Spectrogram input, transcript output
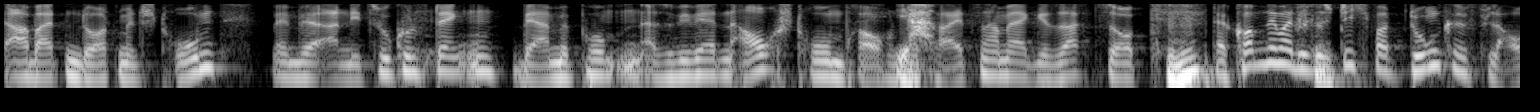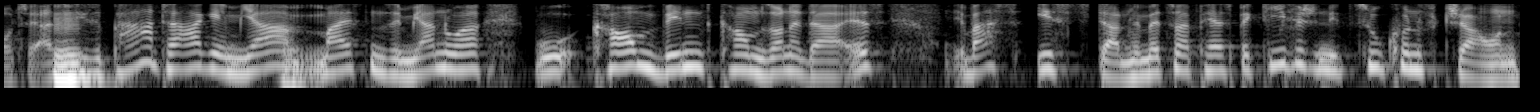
arbeiten dort mit Strom, wenn wir an die Zukunft denken, Wärmepumpen, also wir werden auch Strom brauchen. Ja. Das Heizen haben wir ja gesagt. So, mhm. da kommt immer dieses Stichwort Dunkelflaute. Also mhm. diese paar Tage im Jahr, mhm. meistens im Januar, wo kaum Wind, kaum Sonne da ist. Was ist dann, wenn wir jetzt mal perspektivisch in die Zukunft schauen?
